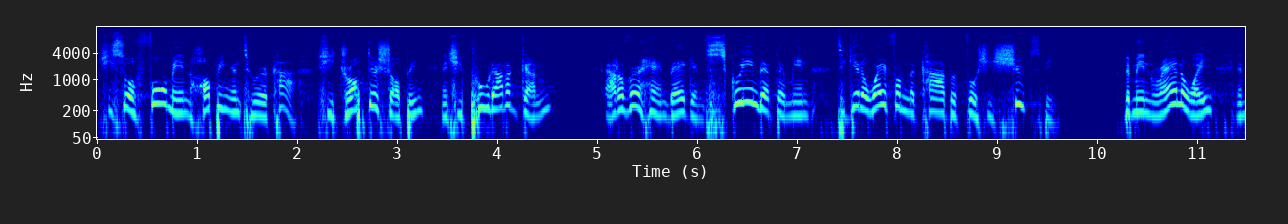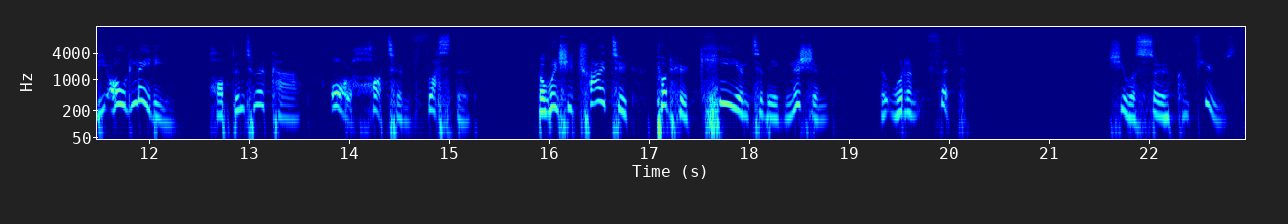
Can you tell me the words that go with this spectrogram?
she saw four men hopping into her car. She dropped her shopping and she pulled out a gun out of her handbag and screamed at the men to get away from the car before she shoots them. The men ran away, and the old lady hopped into her car, all hot and flustered. But when she tried to put her key into the ignition, it wouldn't fit. She was so confused.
